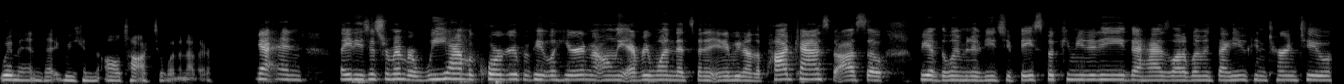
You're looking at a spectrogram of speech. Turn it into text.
women that we can all talk to one another. Yeah, and ladies, just remember we have a core group of people here, not only everyone that's been interviewed on the podcast, but also we have the Women of YouTube Facebook community that has a lot of women that you can turn to.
